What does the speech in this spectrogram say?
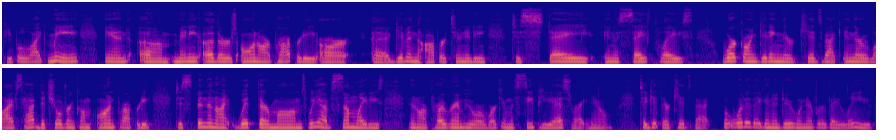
people like me and um, many others on our property are uh, given the opportunity to stay in a safe place, work on getting their kids back in their lives, have the children come on property to spend the night with their moms. We have some ladies in our program who are working with CPS right now to get their kids back. But what are they going to do whenever they leave?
